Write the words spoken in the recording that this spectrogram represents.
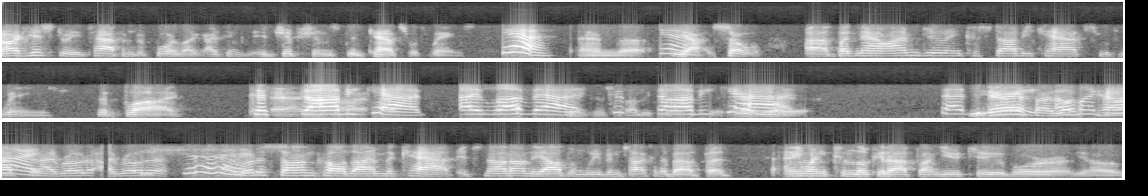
art history, it's happened before. Like I think Egyptians did cats with wings, Yeah. and uh, Yeah. So, uh, but now I'm doing Kostabi cats with wings that fly. Kostabi uh, I- cats. I love that. Yeah, Kostabi Kostabi cats. Yeah, yeah, yeah. That's Yes, great. I oh love my cats, god. and I wrote I wrote You a should. I wrote a song called "I'm the Cat." It's not on the album we've been talking about, but anyone can look it up on YouTube or you know,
